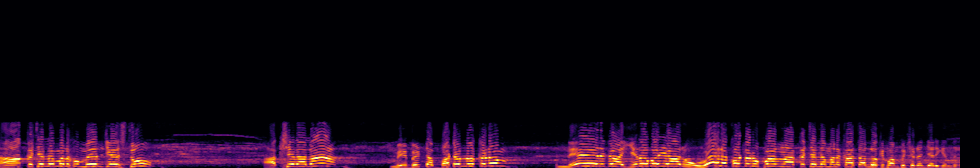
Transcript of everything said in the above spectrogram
నా అక్క చెల్లెమ్మలకు మేలు చేస్తూ అక్షరాల మీ బిడ్డ బటన్ నొక్కడం నేరుగా ఇరవై ఆరు వేల కోట్ల రూపాయలు నా అక్క చెల్లెమ్మల ఖాతాల్లోకి పంపించడం జరిగింది.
